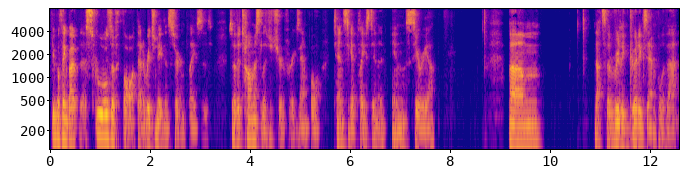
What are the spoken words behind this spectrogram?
people think about schools of thought that originate in certain places. So the Thomas literature, for example, tends to get placed in in Syria. Um, that's the really good example of that.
